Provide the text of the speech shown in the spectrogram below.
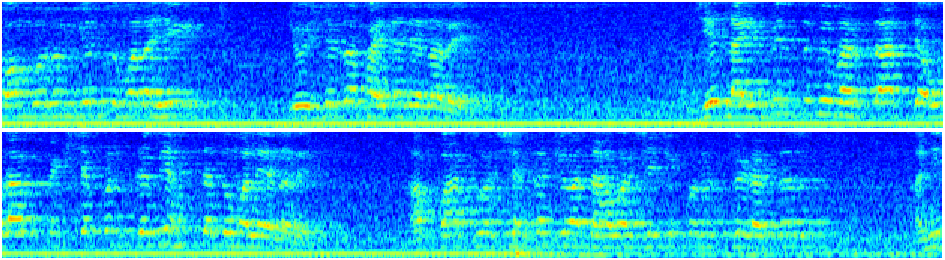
फॉर्म भरून घेऊन तुम्हाला ही योजनेचा फायदा देणार आहे. जे लाइट बिल तुम्ही भरता तेवढा पेक्षा पण कमी हप्ता तुम्हाला येणार आहे. हा पाच वर्षाचा किंवा दहा वर्षाची परतफेड असेल आणि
